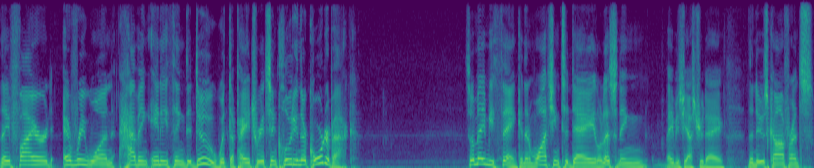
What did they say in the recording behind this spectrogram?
they fired everyone having anything to do with the Patriots, including their quarterback. So it made me think. And then watching today or listening, maybe it's yesterday, the news conference,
